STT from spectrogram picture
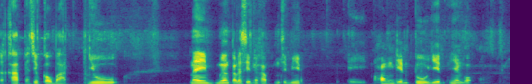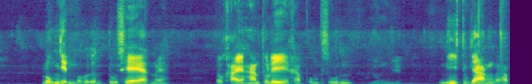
ราคาแปดสิบเก้าบาทอยู่ ในเมืองกาฬสินธุ์นะครับ มันจะมีไอ้ห้องเย็นตู้เย็นอิหยังก็โรงเย็นบอกเพื่อนตู้แช่ไหมเราขายอาหารทะเลครับ ผมศูนย์มีทุกอย่างเลยครับ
